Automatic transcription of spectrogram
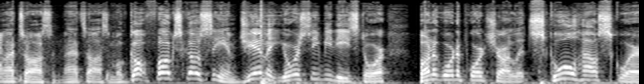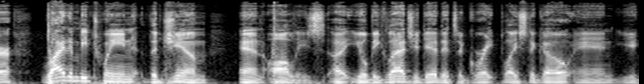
That's awesome. That's awesome. Well, go, folks, go see him. Jim at your CBD store, Punta Gorda, Port Charlotte, Schoolhouse Square, right in between the gym and Ollie's. Uh, you'll be glad you did. It's a great place to go, and you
